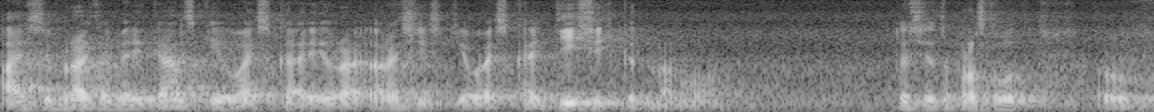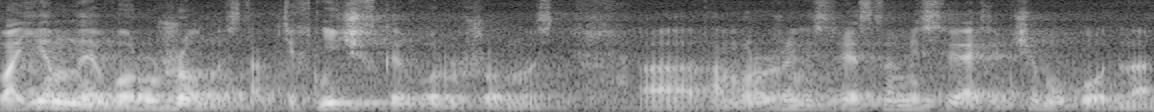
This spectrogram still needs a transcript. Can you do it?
А если брать американские войска и российские войска, 10 к 1. То есть это просто вот военная вооруженность, там, техническая вооруженность, там, вооружение средствами связи, чем угодно,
